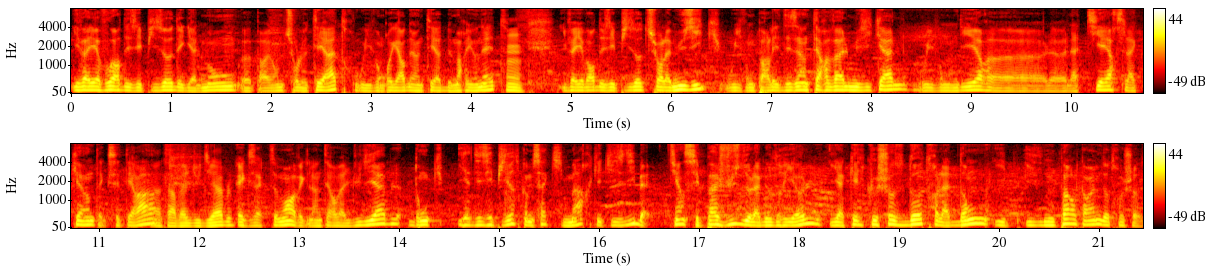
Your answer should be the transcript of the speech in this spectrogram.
Il va y avoir des épisodes également, euh, par exemple, sur le théâtre, où ils vont regarder un théâtre de marionnettes. Hmm. Il va y avoir des épisodes sur la musique, où ils vont parler des intervalles musicaux, où ils vont dire euh, la, la tierce, la quinte, etc. L'intervalle du diable. Exactement, avec l'intervalle du diable. Donc il y a des épisodes comme ça qui marquent et qui se disent, bah, tiens, c'est pas juste de la gaudriole, il y a quelque chose d'autre là-dedans, il, il nous parle quand même d'autre chose.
